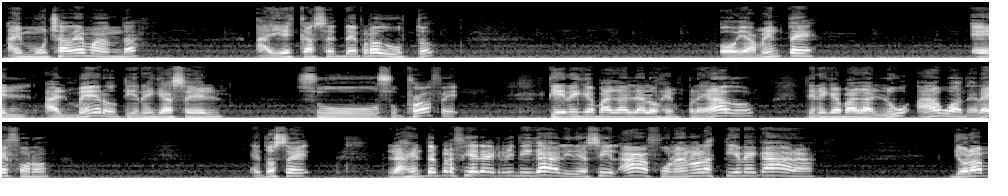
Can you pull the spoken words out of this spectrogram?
hay mucha demanda, hay escasez de productos. Obviamente, el almero tiene que hacer su, su profit, tiene que pagarle a los empleados, tiene que pagar luz, agua, teléfono. Entonces, la gente prefiere criticar y decir, ah, fulano las tiene caras yo la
